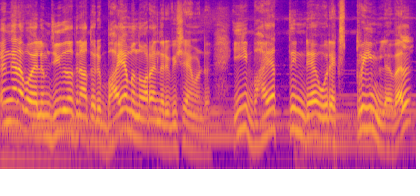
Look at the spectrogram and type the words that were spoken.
എങ്ങനെ പോയാലും ജീവിതത്തിനകത്തൊരു ഭയം എന്ന് പറയുന്നൊരു വിഷയമുണ്ട്. ഈ ഭയത്തിന്റെ ഒരു എക്സ്ട്രീം ലെവൽ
